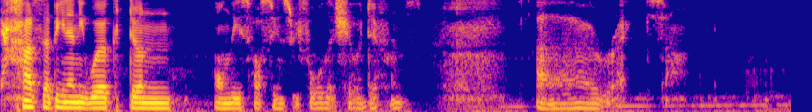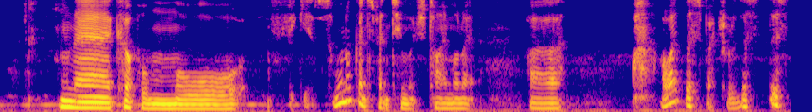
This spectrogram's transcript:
Has there been any work done on these phosphines before that show a difference? Uh, right. And then a couple more figures. So we're not going to spend too much time on it. Uh, I like the spectra. This this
